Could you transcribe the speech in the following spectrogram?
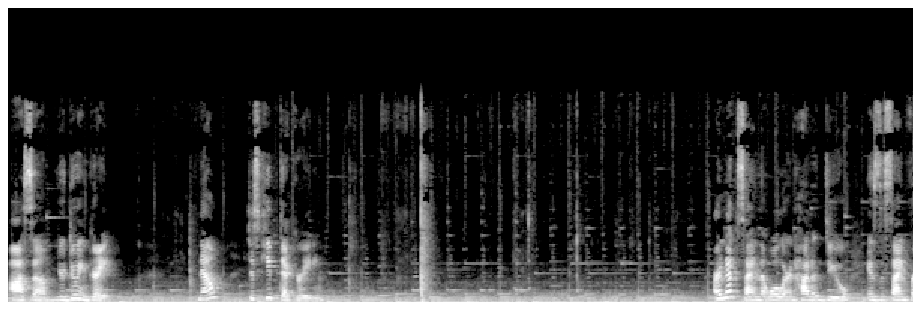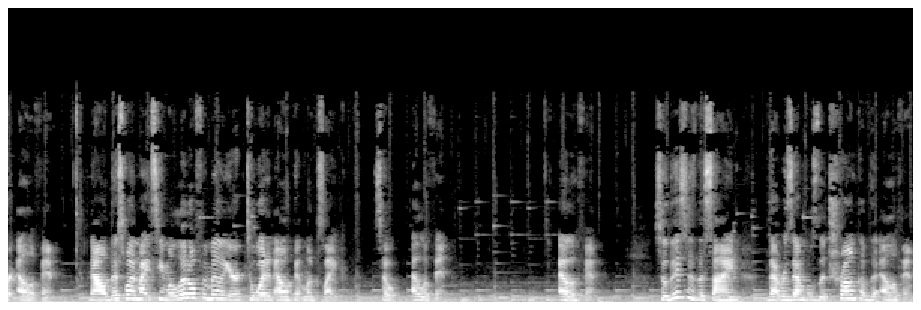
Awesome, you're doing great. Now, just keep decorating. Our next sign that we'll learn how to do is the sign for elephant. Now this one might seem a little familiar to what an elephant looks like. So elephant, elephant. So this is the sign that resembles the trunk of the elephant.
